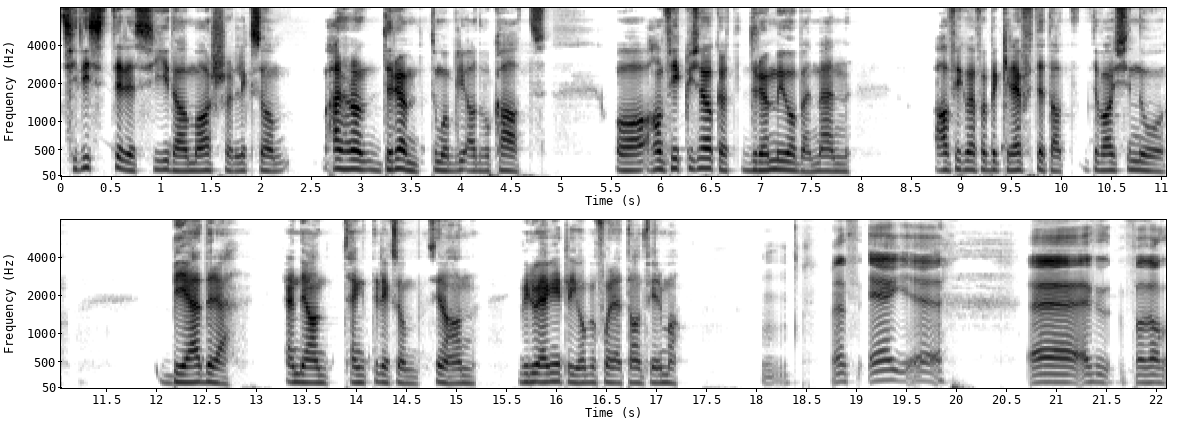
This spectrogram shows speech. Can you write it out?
tristere side av Marshall, liksom. Her har han drømt om å bli advokat, og han fikk jo ikke akkurat drømmejobben, men han fikk i hvert fall bekreftet at det var ikke noe bedre enn det han tenkte, liksom, siden han vil jo egentlig jobbe for et annet firma. Mm. Mens jeg eh, eh, jeg synes- For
